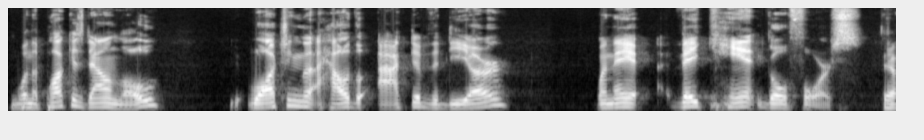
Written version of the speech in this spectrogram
when the puck is down low, watching the how the active the D are, when they they can't go force. Yeah.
